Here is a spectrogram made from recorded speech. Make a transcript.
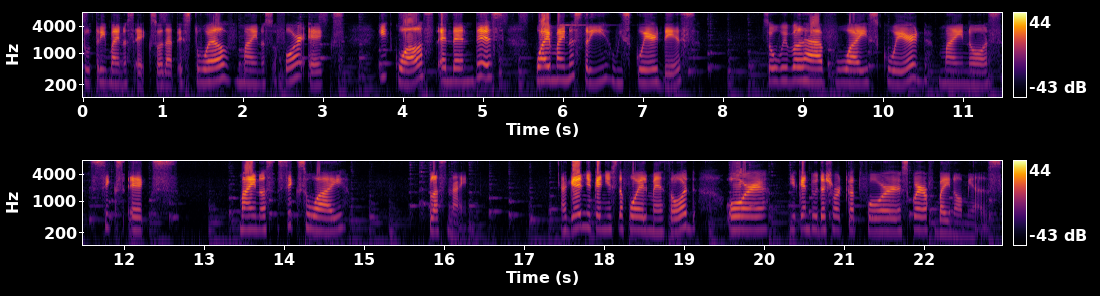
to 3 minus x. So, that is 12 minus 4x equals, and then this, y minus 3, we square this. So, we will have y squared minus 6x minus 6y plus 9. Again, you can use the FOIL method or you can do the shortcut for square of binomials.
